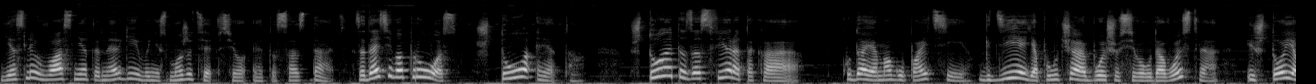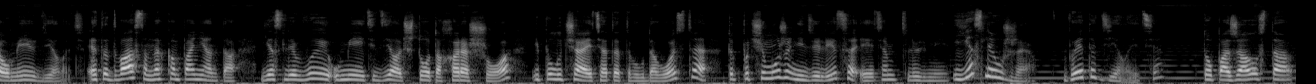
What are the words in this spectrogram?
Если у вас нет энергии, вы не сможете все это создать. Задайте вопрос, что это? Что это за сфера такая? Куда я могу пойти? Где я получаю больше всего удовольствия? И что я умею делать. Это два основных компонента. Если вы умеете делать что-то хорошо и получаете от этого удовольствие, так почему же не делиться этим с людьми? И если уже вы это делаете, то, пожалуйста,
